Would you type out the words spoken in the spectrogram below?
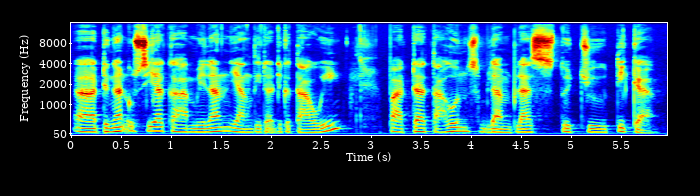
eh, dengan usia kehamilan yang tidak diketahui pada tahun 1973.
